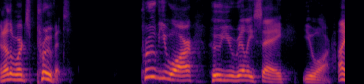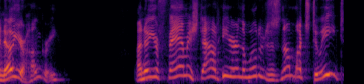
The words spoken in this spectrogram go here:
In other words, prove it. Prove you are who you really say you are. I know you're hungry. I know you're famished out here in the wilderness. There's not much to eat.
